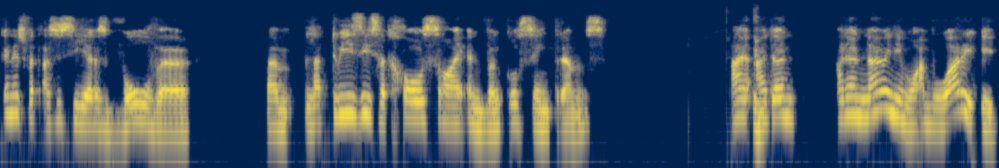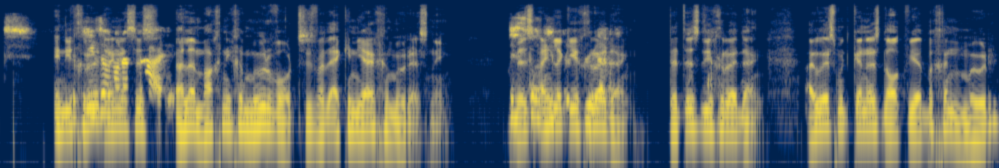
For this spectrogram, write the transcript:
kinders wat assosieer as wolwe, um latweesies wat gas saai in winkelsentrums. I I En- don't I don't know anymore. I'm worried. En die groot ding is is hulle mag nie gemoer word soos wat ek en jy gemoer is nie. Dis eintlik die groot probleem. ding. Dit is die groot ding. Ouers moet kinders dalk weer begin moer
